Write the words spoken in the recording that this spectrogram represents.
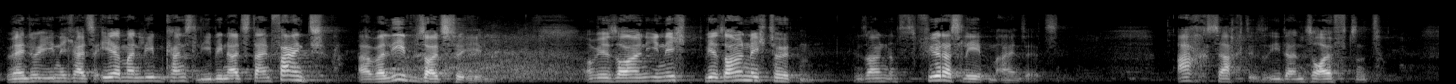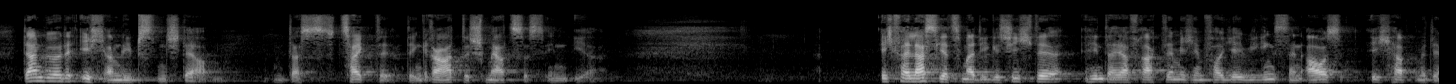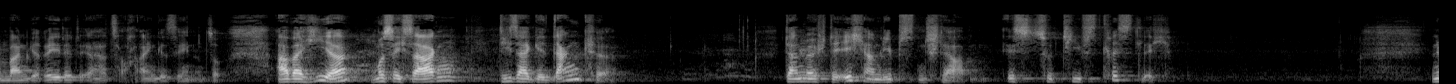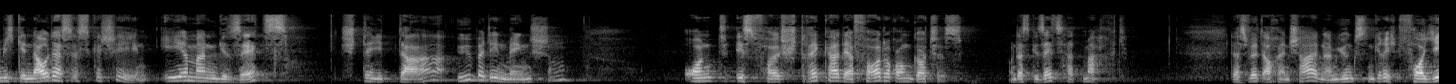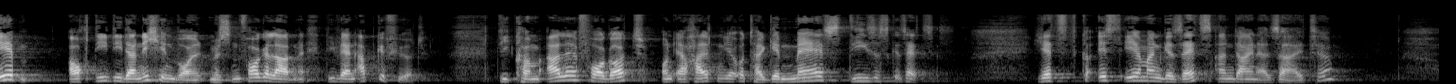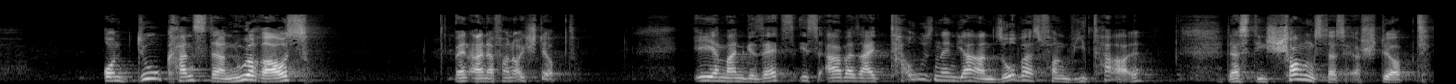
Wenn du ihn nicht als Ehemann lieben kannst, lieb ihn als dein Feind. Aber lieben sollst du ihn. Und wir sollen ihn nicht, wir sollen nicht töten. Wir sollen uns für das Leben einsetzen. Ach, sagte sie dann seufzend, dann würde ich am liebsten sterben. Und das zeigte den Grad des Schmerzes in ihr. Ich verlasse jetzt mal die Geschichte. Hinterher fragt er mich im Foyer, wie ging es denn aus? Ich habe mit dem Mann geredet, er hat es auch eingesehen und so. Aber hier muss ich sagen, dieser Gedanke, dann möchte ich am liebsten sterben, ist zutiefst christlich. Nämlich genau das ist geschehen. Ehemanngesetz steht da über den Menschen und ist Vollstrecker der Forderung Gottes. Und das Gesetz hat Macht. Das wird auch entscheiden am jüngsten Gericht. Vor jedem. Auch die, die da nicht hinwollen, müssen vorgeladen werden. Die werden abgeführt. Die kommen alle vor Gott und erhalten ihr Urteil gemäß dieses Gesetzes. Jetzt ist Ehemann Gesetz an deiner Seite und du kannst da nur raus, wenn einer von euch stirbt. Ehemann-Gesetz ist aber seit tausenden Jahren sowas von vital, dass die Chance, dass er stirbt,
